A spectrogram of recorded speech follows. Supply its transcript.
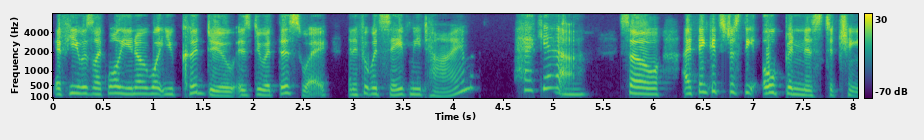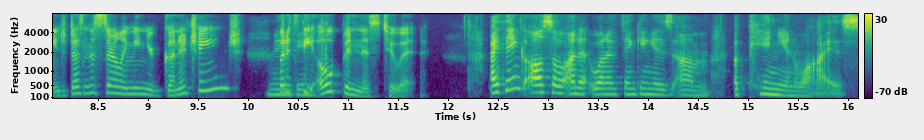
if he was like, well, you know what you could do is do it this way. And if it would save me time, heck yeah. Mhm. So I think it's just the openness to change. It doesn't necessarily mean you're gonna change, but it's the openness to it. I think also on it, what I'm thinking is um opinion wise.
